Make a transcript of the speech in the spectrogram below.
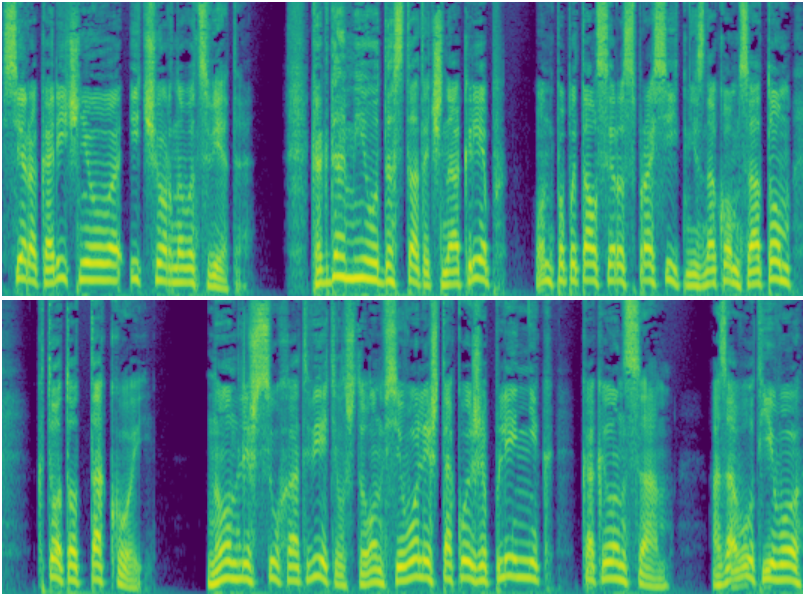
серо-коричневого и черного цвета. Когда Мио достаточно окреп, он попытался расспросить незнакомца о том, кто тот такой. Но он лишь сухо ответил, что он всего лишь такой же пленник, как и он сам, а зовут его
